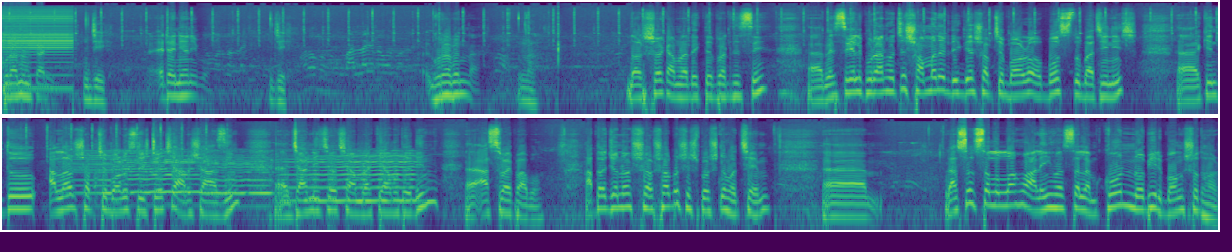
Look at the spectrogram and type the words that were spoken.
কুরআনুল কারিম। জি। এটা নিয়ে নিব জি। ঘুরাবেন না? না। দর্শক আমরা দেখতে পারতেছি বেসিক্যালি কোরআন হচ্ছে সম্মানের দিক দিয়ে সবচেয়ে বড় বস্তু বা জিনিস কিন্তু আল্লাহর সবচেয়ে বড় সৃষ্টি হচ্ছে আরশ আজিম যার নিচে হচ্ছে আমরা কেয়ামতের দিন আশ্রয় পাবো। আপনার জন্য সর্বশেষ প্রশ্ন হচ্ছে রাসুল সাল্লাহ আলী আসাল্লাম কোন নবীর বংশধর?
